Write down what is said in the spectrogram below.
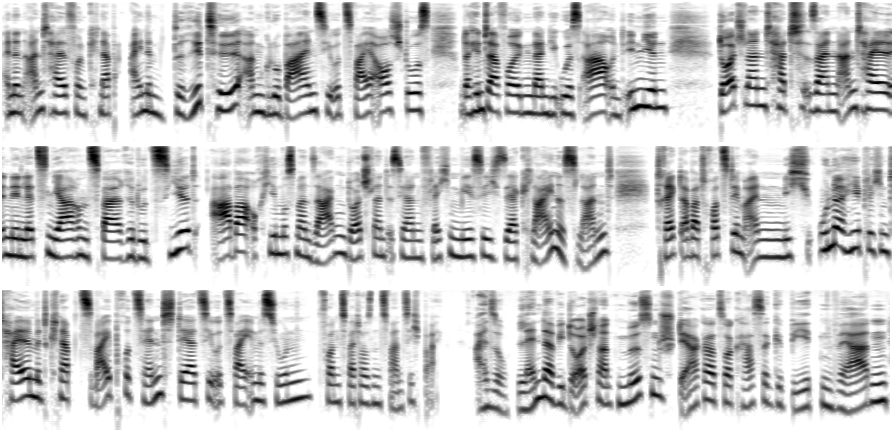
einen Anteil von knapp einem Drittel am globalen CO2-Ausstoß. Und dahinter folgen dann die USA und Indien. Deutschland hat seinen Anteil in den letzten Jahren zwar reduziert, aber auch hier muss man sagen, Deutschland ist ja ein flächenmäßig sehr kleines Land, trägt aber trotzdem einen nicht unerheblichen Teil mit knapp zwei Prozent der CO2-Emissionen von 2020 bei. Also Länder wie Deutschland müssen stärker zur Kasse gebeten werden.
